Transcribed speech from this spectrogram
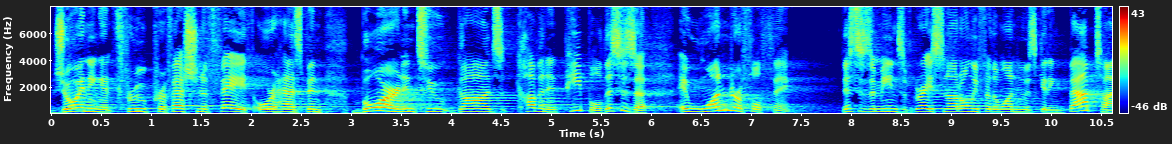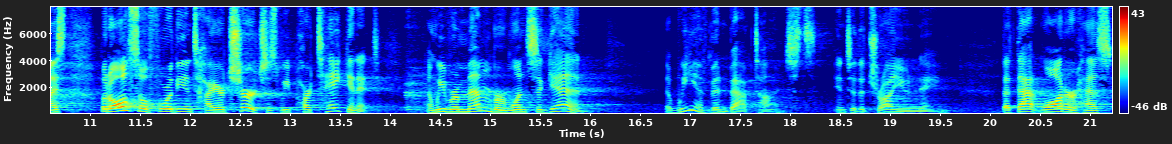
joining it through profession of faith or has been born into God's covenant people. This is a, a wonderful thing. This is a means of grace not only for the one who is getting baptized, but also for the entire church as we partake in it. And we remember once again that we have been baptized into the triune name. That that water has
